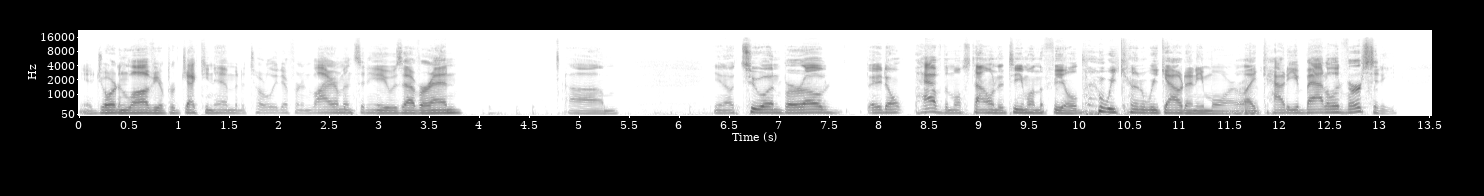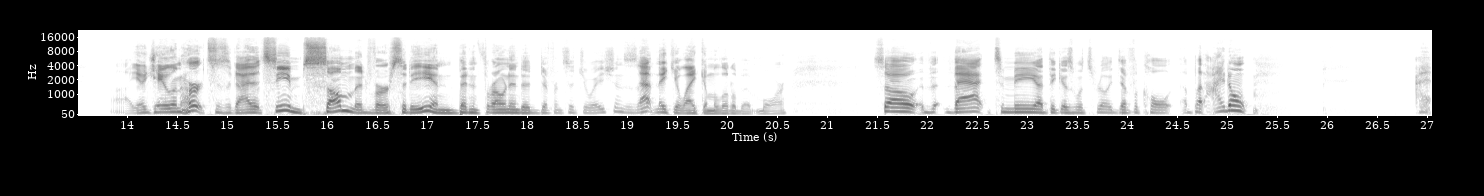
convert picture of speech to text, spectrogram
You know, Jordan Love, you're projecting him into totally different environments than he was ever in. Um, you know, Tua and Burrow, they don't have the most talented team on the field week in and week out anymore. Right. Like, how do you battle adversity? Uh, you know, Jalen Hurts is a guy that seems some adversity and been thrown into different situations. Does that make you like him a little bit more? So th- that to me, I think, is what's really difficult. But I don't, I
